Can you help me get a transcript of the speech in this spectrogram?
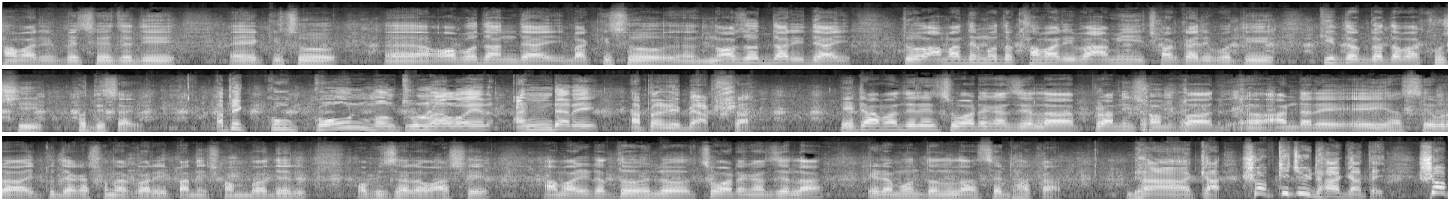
খামারের পেছনে যদি কিছু অবদান দেয় বা কিছু নজরদারি দেয় তো আমাদের মতো খামারি বা আমি সরকারের প্রতি কৃতজ্ঞতা বা খুশি হতে চাই। আপনি কোন মন্ত্রণালয়ের আন্ডারে আপনার এই ব্যবসা? এটা আমাদের চুয়াডাঙ্গা জেলা প্রাণী সম্পদ আন্ডারে এই হচ্ছে ওরা একটু দেখাশোনা করে, প্রাণী সম্পদের অফিসাররাও আসে। আমার এটা তো হলো চুয়াডাঙ্গা জেলা, এটা মন্ত্রণালয় আছে ঢাকা। ঢাকা সব কিছুই ঢাকাতে সব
